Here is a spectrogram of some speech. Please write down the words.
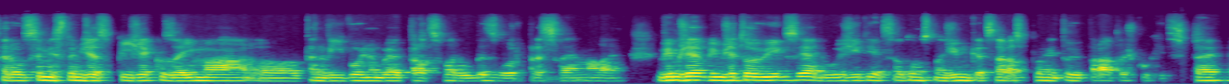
kterou si myslím, že spíš jako zajímá uh, ten vývoj nebo jak pracovat vůbec s WordPressem, ale vím, že, vím, že to UX je důležité, jak se o tom snažím kecat, aspoň to vypadá trošku chytře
